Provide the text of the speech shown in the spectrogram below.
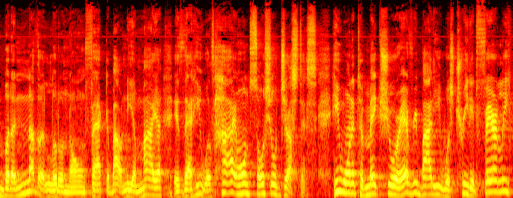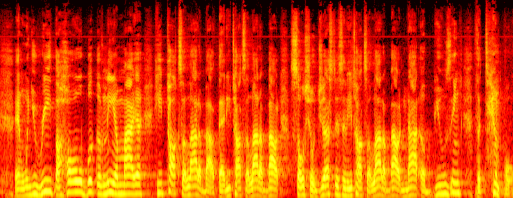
But another little known fact about Nehemiah is that he was high on social justice. He wanted to make sure everybody was treated fairly. And when you read the whole book of Nehemiah, he talks a lot about that. He talks a lot about social justice and he talks a lot about not abusing the temple.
